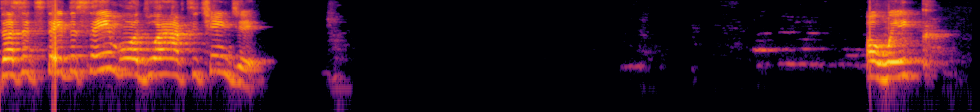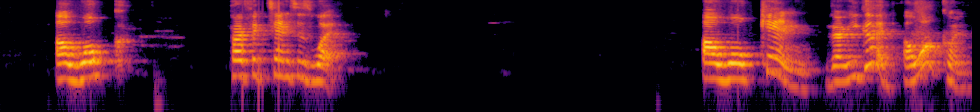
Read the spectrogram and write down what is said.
Does it stay the same or do I have to change it? Awake, awoke. Perfect tense is what? Awoken. Very good. Awoken.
